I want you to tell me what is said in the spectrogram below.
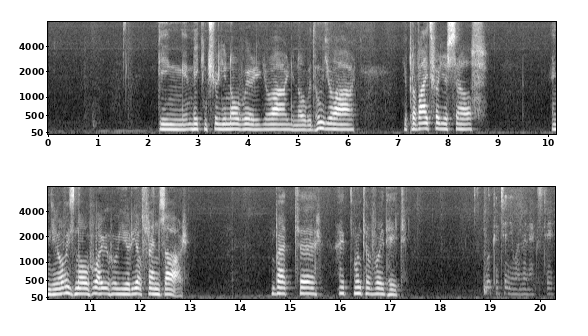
being making sure you know where you are, you know with whom you are, you provide for yourself, and you always know who are who your real friends are. But uh, I want to avoid hate. We'll continue on the next tape.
